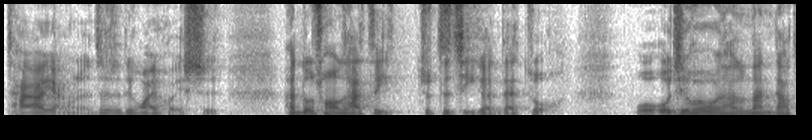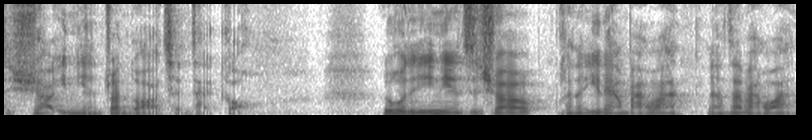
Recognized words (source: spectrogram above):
他要养人，这是另外一回事。很多创始他自己就自己一个人在做。我我就会问他说：“那你到底需要一年赚多少钱才够？如果你一年只需要可能一两百万、两三百万，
